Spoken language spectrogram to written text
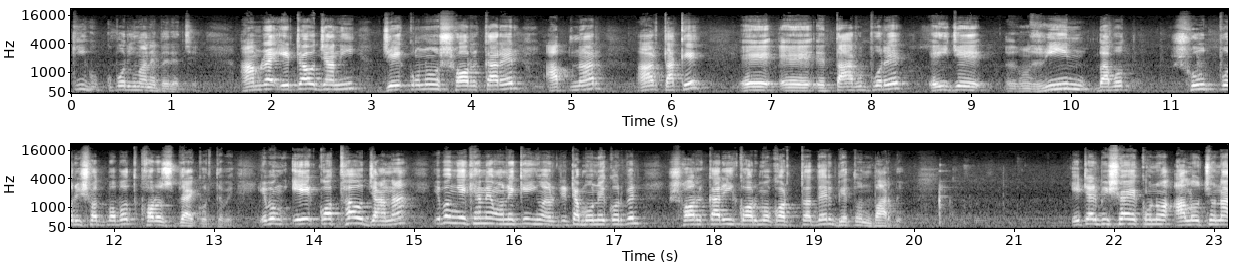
কী পরিমাণে বেড়েছে। আমরা এটাও জানি যে কোনো সরকারের আপনার আর তাকে তার উপরে এই যে, ঋণ বাবদ, সুদ পরিশোধ বাবদ খরচ ব্যয় করতে হবে। এবং এ কথাও জানা, এবং এখানে অনেকেই এটা মনে করবেন, সরকারি কর্মকর্তাদের বেতন বাড়বে। এটার বিষয়ে কোনো আলোচনা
